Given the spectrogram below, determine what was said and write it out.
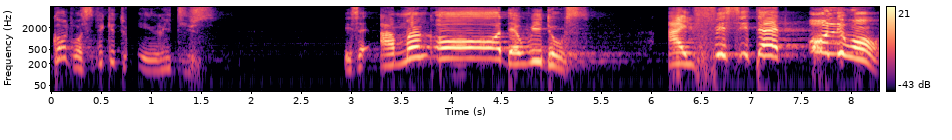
God was speaking to me in reduce. He said, Among all the widows, I visited only one.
